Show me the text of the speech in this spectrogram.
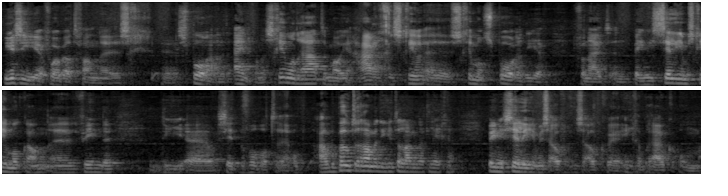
Hier zie je een voorbeeld van uh, sporen aan het einde van een schimmeldraad. De mooie harige schim, schimmelsporen die je vanuit een penicillium schimmel kan vinden. Die uh, zit bijvoorbeeld uh, op oude boterhammen die je te lang laat liggen. Penicillium is overigens ook uh, in gebruik om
